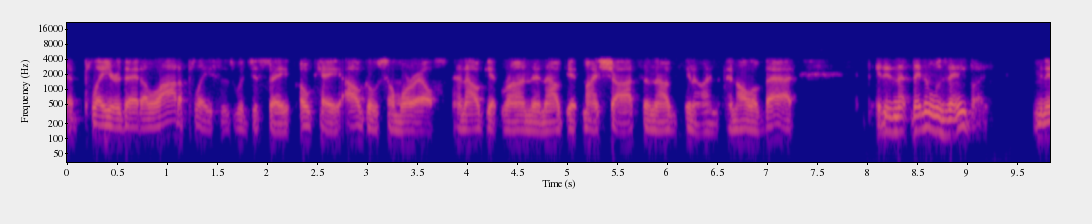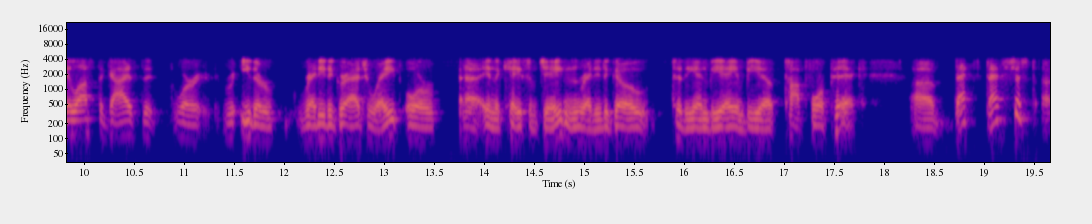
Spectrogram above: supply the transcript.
a player that a lot of places would just say, okay, I'll go somewhere else and I'll get run and I'll get my shots and I'll, you know, and, and all of that. They didn't, they didn't lose anybody. I mean, they lost the guys that were either ready to graduate or, uh, in the case of Jaden, ready to go to the NBA and be a top four pick. Uh, that's that's just uh,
